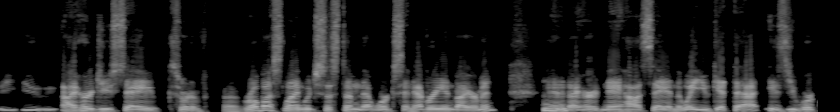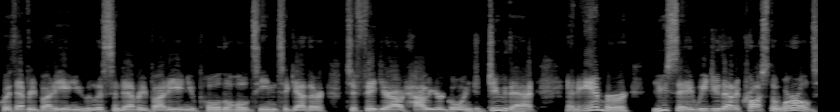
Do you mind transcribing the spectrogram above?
you, I heard you say sort of a robust language system that works in every environment. Mm-hmm. And I heard Neha say, and the way you get that is you work with everybody and you listen to everybody and you pull the whole team together to figure out how you're going to do that. And Amber, you say we do that across the world.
